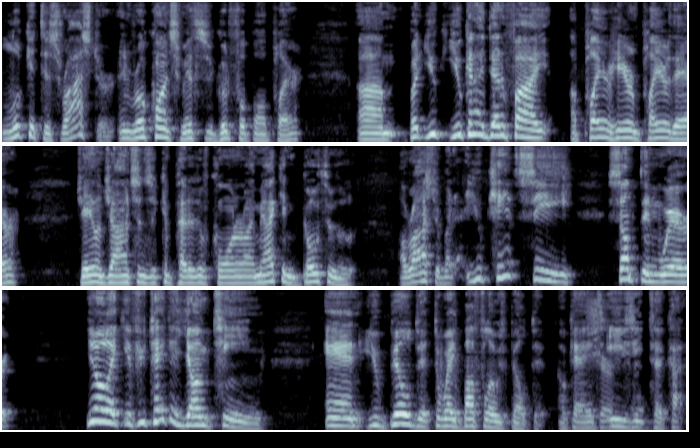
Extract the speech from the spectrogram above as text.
look at this roster, and Roquan Smith is a good football player, um, but you you can identify a player here and player there. Jaylon Johnson's a competitive corner. I mean, I can go through a roster, but you can't see something where, you know, like if you take a young team and you build it the way Buffalo's built it, okay, it's sure. easy to cut,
